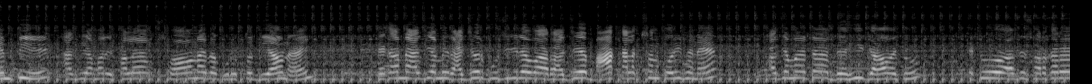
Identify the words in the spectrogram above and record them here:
এম পি আজি আমাৰ ইফালে চোৱাও নাই বা গুৰুত্ব দিয়াও নাই। সেইকাৰণে আজি আমি ৰাজ্যৰ পুঁজি দিলে বা ৰাজ্যে বাঁহ কালেকশ্যন কৰি পিনে আজি আমাৰ এটা দেহী গাঁও এইটো। এইটো আজি চৰকাৰে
